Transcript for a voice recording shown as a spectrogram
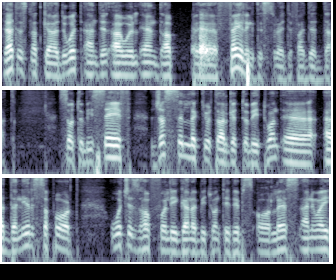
That is not gonna do it and I will end up uh, failing this trade if I did that so to be safe just select your target to be 20, uh, at the nearest support which is hopefully gonna be 20 pips or less anyway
